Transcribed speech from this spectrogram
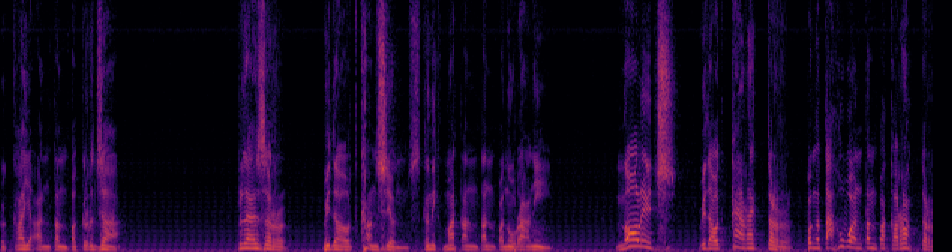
kekayaan tanpa kerja, pleasure without conscience, kenikmatan tanpa nurani, knowledge without character, pengetahuan tanpa karakter,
